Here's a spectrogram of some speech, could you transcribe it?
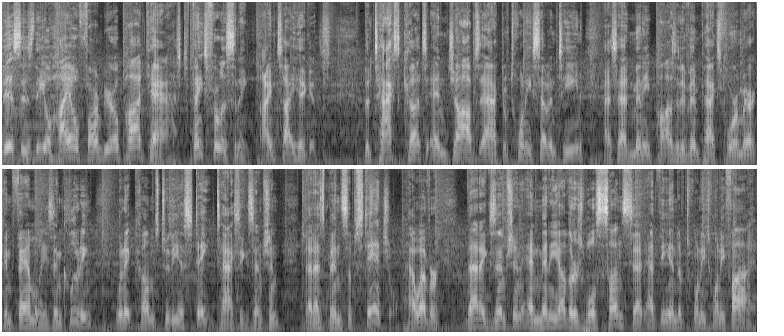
This is the Ohio Farm Bureau podcast. Thanks for listening. I'm Ty Higgins. The Tax Cuts and Jobs Act of 2017 has had many positive impacts for American families, including when it comes to the estate tax exemption that has been substantial. However, that exemption and many others will sunset at the end of 2025.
